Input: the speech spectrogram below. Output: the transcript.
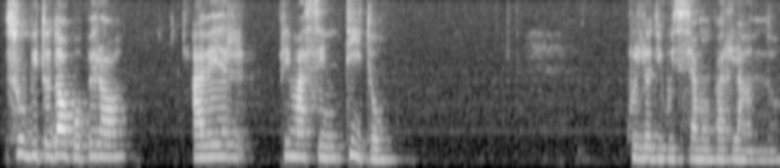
Subito dopo però aver prima sentito quello di cui stiamo parlando,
